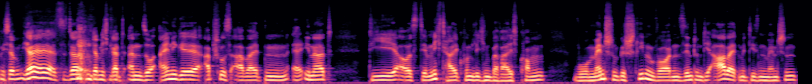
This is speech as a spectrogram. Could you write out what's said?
ich hab, ja, ja, ja. Ich habe mich gerade an so einige Abschlussarbeiten erinnert, die aus dem nicht heilkundlichen Bereich kommen, wo Menschen beschrieben worden sind und die Arbeit mit diesen Menschen.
